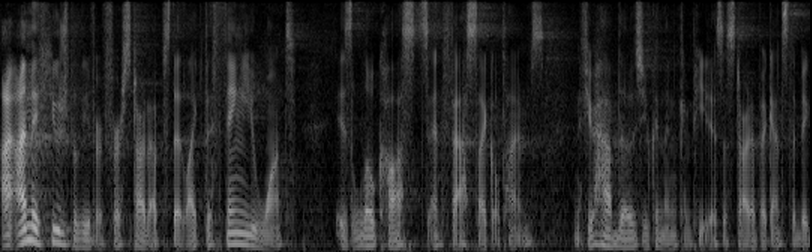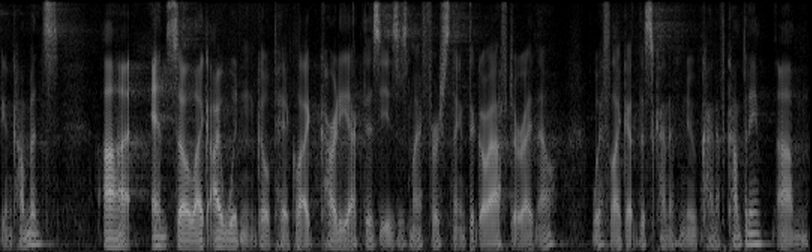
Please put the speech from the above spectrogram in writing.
I, am a huge believer for startups that like the thing you want is low costs and fast cycle times. And if you have those, you can then compete as a startup against the big incumbents. Uh, and so like I wouldn't go pick like cardiac disease as my first thing to go after right now with like a, this kind of new kind of company. Um,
